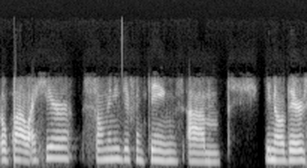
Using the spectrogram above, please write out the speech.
Oh, wow. I hear so many different things. Um, you know, there's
